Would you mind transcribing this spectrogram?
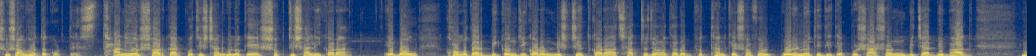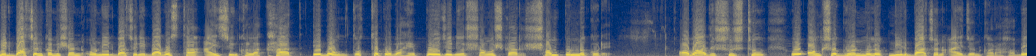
সুসংহত করতে স্থানীয় সরকার প্রতিষ্ঠানগুলোকে শক্তিশালী করা এবং ক্ষমতার বিকেন্দ্রীকরণ নিশ্চিত করা, ছাত্র জনতার অভ্যুত্থানকে সফল পরিণতি দিতে প্রশাসন, বিচার বিভাগ, নির্বাচন কমিশন ও নির্বাচনী ব্যবস্থা আইন শৃঙ্খলা খাত এবং তথ্য প্রবাহে প্রয়োজনীয় সংস্কার সম্পূর্ণ করে অবাধ, সুষ্ঠু ও অংশগ্রহণমূলক নির্বাচন আয়োজন করা হবে।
